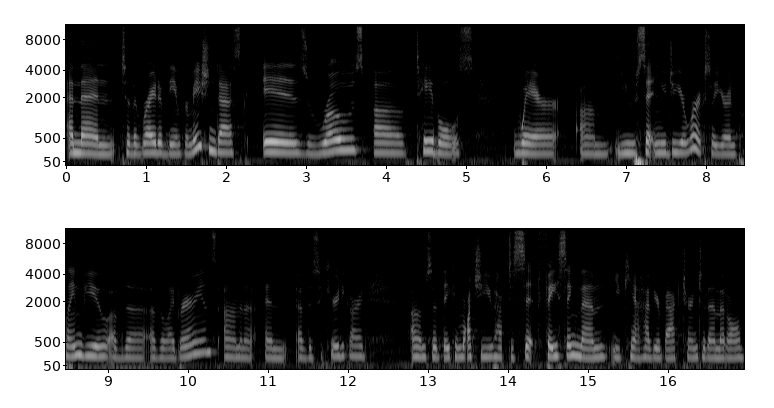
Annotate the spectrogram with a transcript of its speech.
and then to the right of the information desk is rows of tables where um, you sit and you do your work so you're in plain view of the of the librarians um, and, uh, and of the security guard um, so that they can watch you you have to sit facing them you can't have your back turned to them at all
